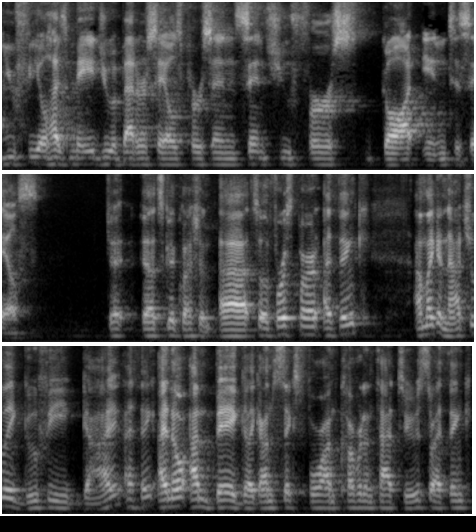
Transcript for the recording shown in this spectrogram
you feel has made you a better salesperson since you first got into sales? Okay, that's a good question. Uh, so the first part, I think I'm like a naturally goofy guy. I think I know I'm big, like I'm six four, I'm covered in tattoos, so I think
